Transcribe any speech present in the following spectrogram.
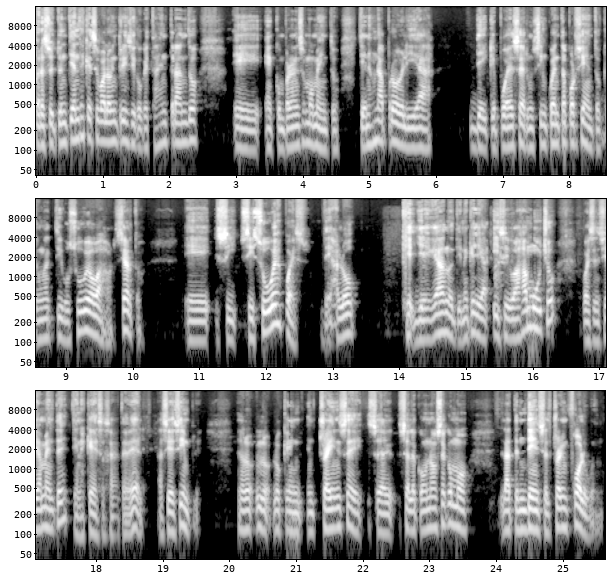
pero si tú entiendes que ese valor intrínseco que estás entrando eh, en comprar en ese momento, tienes una probabilidad de que puede ser un 50% que un activo sube o baja, ¿cierto? si, si subes, pues déjalo que llegue a donde tiene que llegar. Y si baja mucho, pues sencillamente tienes que deshacerte de él. Así de simple. Lo, lo, que en, trading se, se, le conoce como la tendencia, el trend following,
